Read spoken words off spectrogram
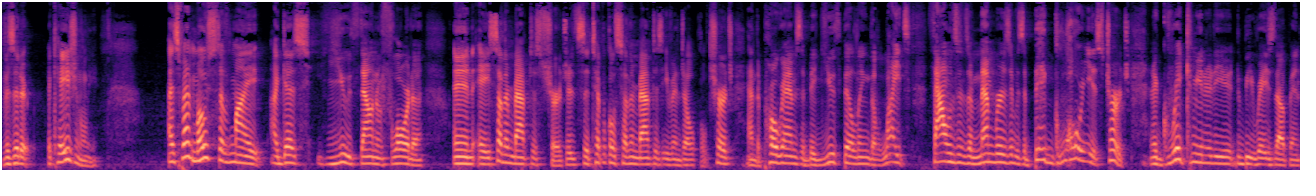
visit it occasionally. I spent most of my, I guess, youth down in Florida in a Southern Baptist church. It's a typical Southern Baptist evangelical church, and the programs, the big youth building, the lights, thousands of members. It was a big, glorious church and a great community to be raised up in.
